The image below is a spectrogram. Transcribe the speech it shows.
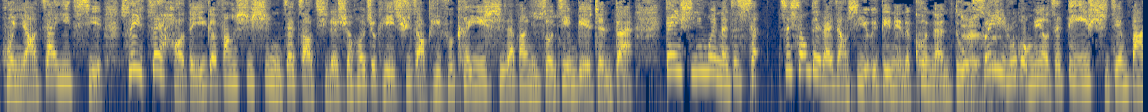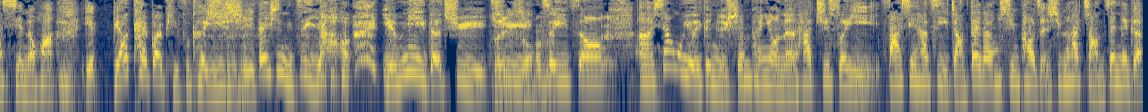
混淆在一起。所以最好的一个方式是你在早期的时候就可以去找皮肤科医师来帮你做鉴别诊断。但是因为呢，这相这相对来讲是有一点点的困难度，所以如果没有在第一时间发现的话，也不要太怪皮肤科医师，但是你自己要严密的去去追踪。呃，像我有一个女生朋友呢，她之所以发现她自己长带状性疱疹，是因为她长在那个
